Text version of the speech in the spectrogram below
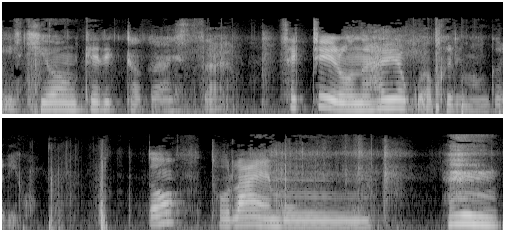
이 귀여운 캐릭터가 있어요. 색칠 오늘 하려고요. 그림 안 그리고. 또 도라에몽.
